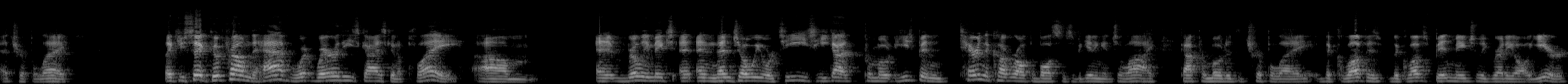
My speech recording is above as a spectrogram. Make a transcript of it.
at AAA like you said, good problem to have. Where, where are these guys going to play? Um, and it really makes. And, and then Joey Ortiz, he got promoted. He's been tearing the cover off the ball since the beginning of July. Got promoted to AAA. The glove is the glove's been major league ready all year,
